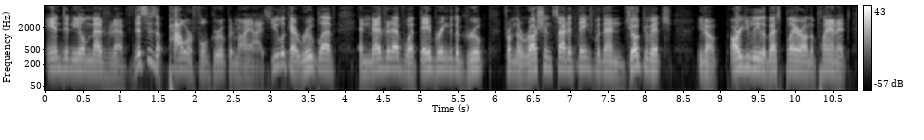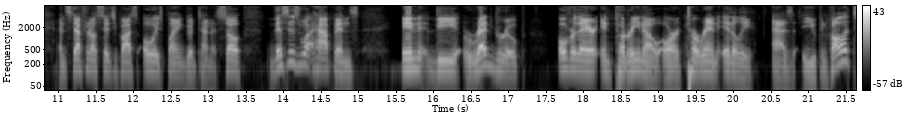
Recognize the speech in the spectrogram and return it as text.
and Daniil Medvedev. This is a powerful group in my eyes. You look at Rublev and Medvedev, what they bring to the group from the Russian side of things, but then Djokovic, you know, arguably the best player on the planet, and Stefanos Tsitsipas always playing good tennis. So this is what happens in the red group over there in Torino or Turin, Italy as you can call it.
